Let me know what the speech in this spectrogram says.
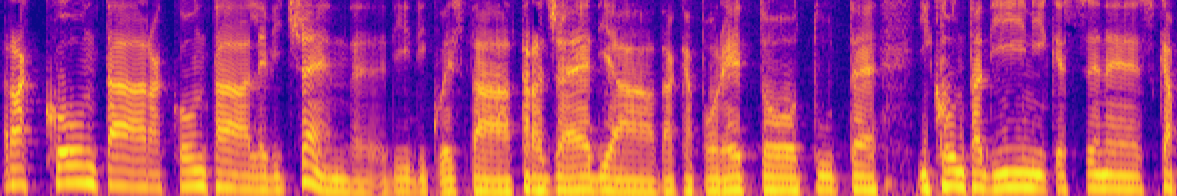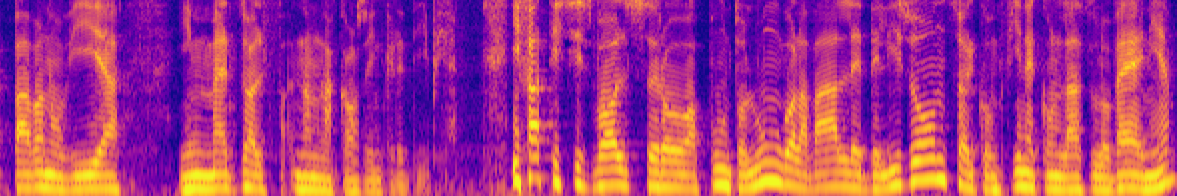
racconta, racconta le vicende di, di, questa tragedia da Caporetto, tutti i contadini che se ne scappavano via in mezzo al... Fa- una cosa incredibile. I fatti si svolsero appunto lungo la valle dell'Isonzo, al confine con la Slovenia,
